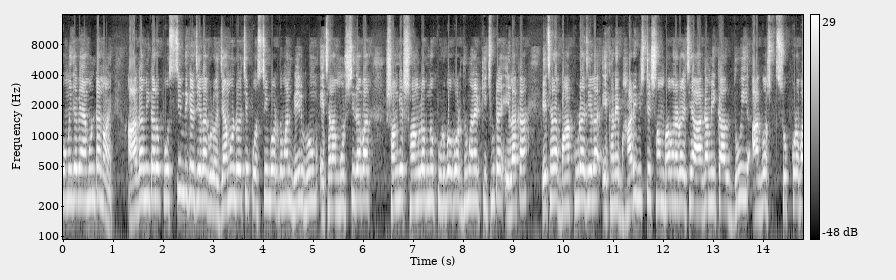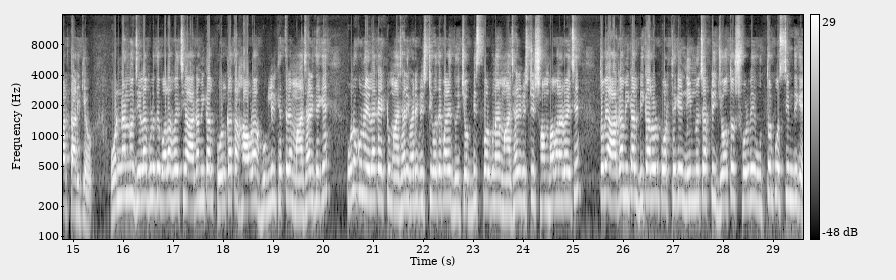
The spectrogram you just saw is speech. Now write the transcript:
কমে যাবে এমনটা নয়। আগামীকালও পশ্চিম দিকের জেলাগুলো, যেমন রয়েছে পশ্চিম বর্ধমান, বীরভূম, এছাড়া মুর্শিদাবাদ, সঙ্গে সংলগ্ন পূর্ব বর্ধমানের কিছুটা এলাকা, এছাড়া বাঁকুড়া জেলা, এখানে ভারী বৃষ্টির সম্ভাবনা রয়েছে আগামীকাল দুই আগস্ট শুক্রবার তারিখেও। অন্যান্য জেলাগুলোতে বলা হয়েছে আগামীকাল কলকাতা, হাওড়া, হুগলির ক্ষেত্রে মাঝারি থেকে কোনো কোনো এলাকায় একটু মাঝারি ভারী বৃষ্টি হতে পারে। দুই চব্বিশ পরগনায় মাঝারি বৃষ্টির সম্ভাবনা রয়েছে। তবে আগামীকাল বিকালের পর থেকে নিম্নচাপটি যত সরবে উত্তর পশ্চিম দিকে,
